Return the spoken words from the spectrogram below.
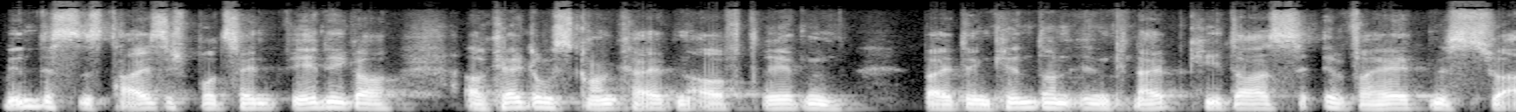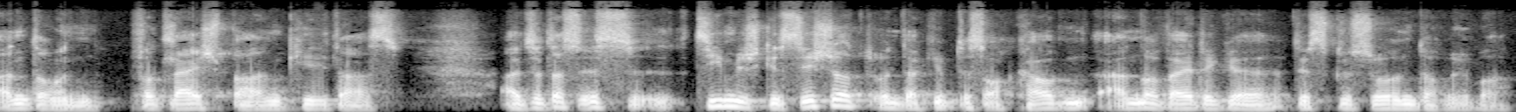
mindestens 30 Prozent weniger Erkältungskrankheiten auftreten bei den Kindern in Kneipkitas im Verhältnis zu anderen vergleichbaren Kitas. Also das ist ziemlich gesichert und da gibt es auch kaum anderweitige Diskussionen darüber.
